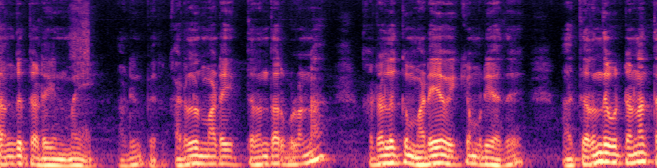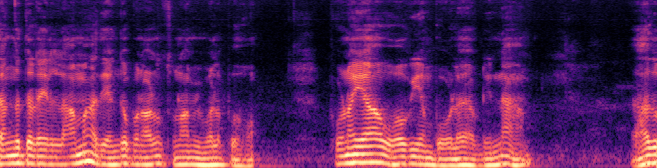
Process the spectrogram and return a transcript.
தங்கு தடையின்மை அப்படின்னு பேர். கடல் மடை திறந்தார் போலன்னா கடலுக்கு மடையை வைக்க முடியாது. அது திறந்து விட்டோன்னா தங்கு தடை இல்லாமல் அது எங்கே போனாலும் சுனாமி போல் போகும். புனையா ஓவியம் போல் அப்படின்னா அதாவது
